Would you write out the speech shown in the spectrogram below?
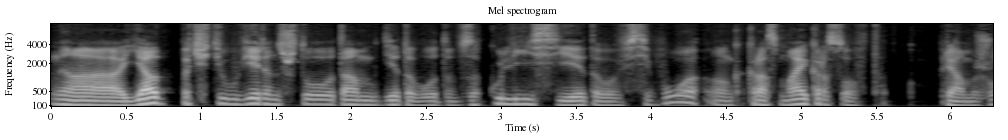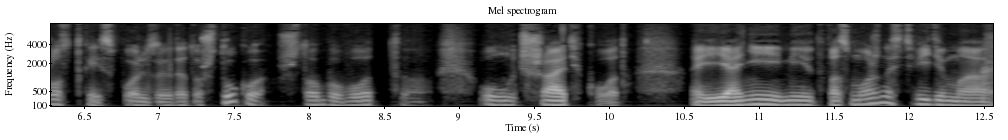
А, я почти уверен, что там где-то вот в закулисье этого всего как раз Microsoft прям жестко использует эту штуку, чтобы вот э, улучшать код. И они имеют возможность, видимо,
